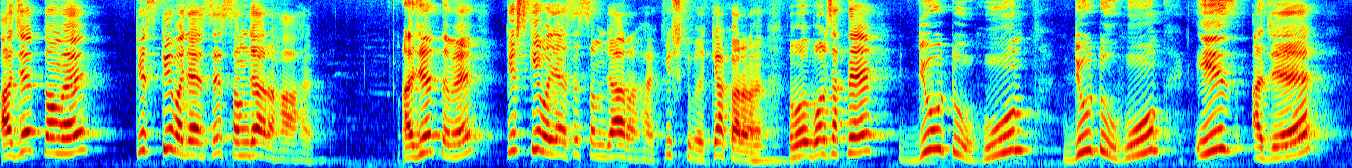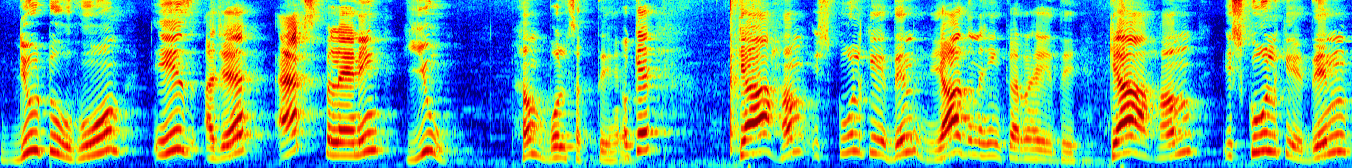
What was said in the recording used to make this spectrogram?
Ajay तुम्हें किसकी वजह से समझा रहा है? अजय तुम्हें किसकी वजह से समझा रहा है? किसकी वजह क्या कर रहा है? तो वो बोल सकते हैं due to whom due to whom is Ajay due to whom is Ajay explaining you हम बोल सकते हैं ओके क्या हम स्कूल के दिन याद नहीं कर रहे थे? क्या हम स्कूल के दिन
